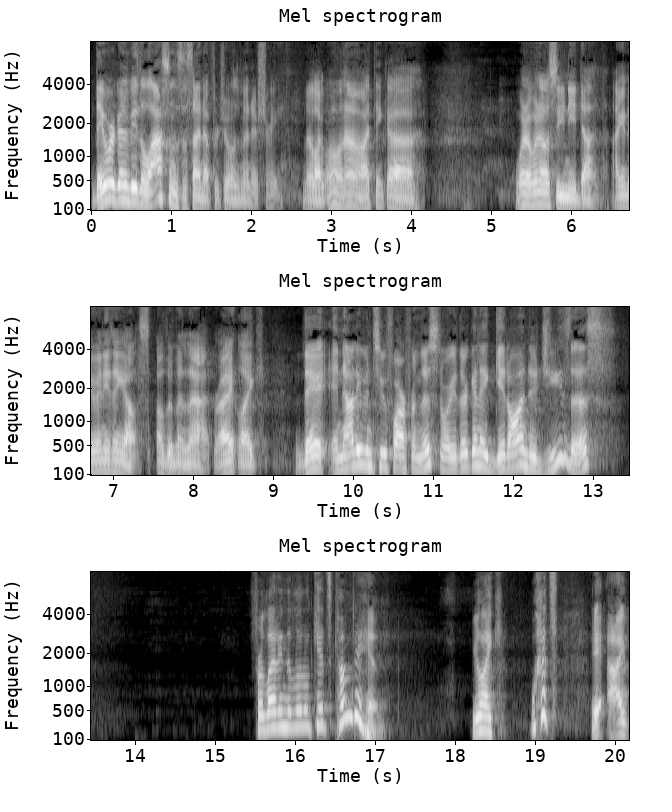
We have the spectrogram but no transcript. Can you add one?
They were going to be the last ones to sign up for children's ministry. They're like, oh no, I think, uh, what, what else do you need done? I can do anything else other than that, right? Like, they, and not even too far from this story, they're going to get on to Jesus for letting the little kids come to him. You're like, what? I,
